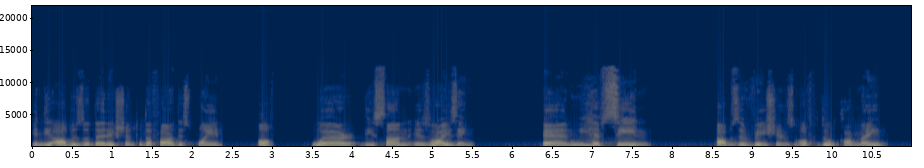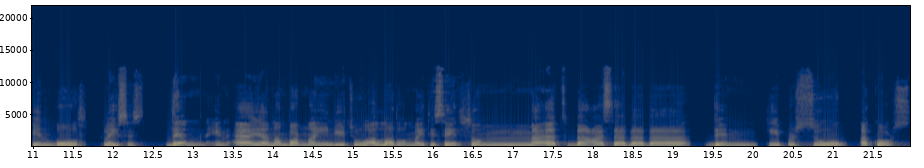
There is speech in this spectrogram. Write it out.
in the opposite direction to the farthest point where the sun is rising. And we have seen observations of Dhul Qarnayn in both places. Then in ayah number 92, Allah the Almighty said, ثُمَّ أَتْبَعَ سَبَبًا Then he pursued a course.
